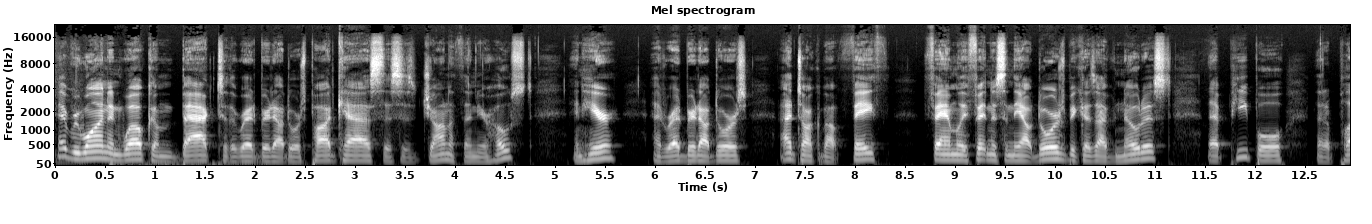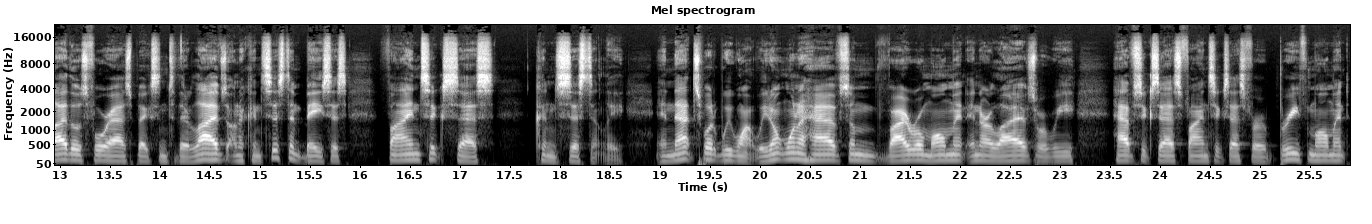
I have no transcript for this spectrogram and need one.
Hey everyone, and welcome back to the Redbeard Outdoors podcast. This is Jonathan, your host, and here at Redbeard Outdoors, I talk about faith, family, fitness, and the outdoors because I've noticed that people that apply those four aspects into their lives on a consistent basis find success consistently. And that's what we want. We don't want to have some viral moment in our lives where we have success, find success for a brief moment,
